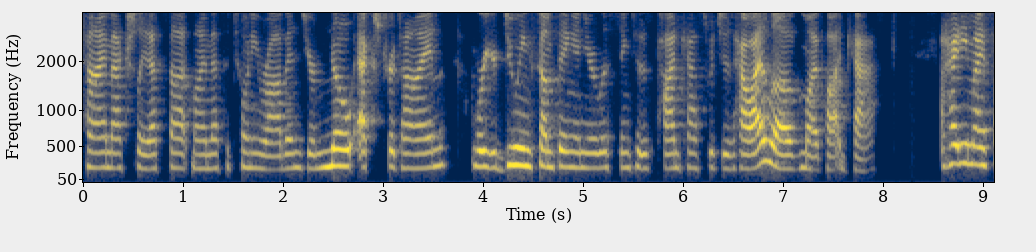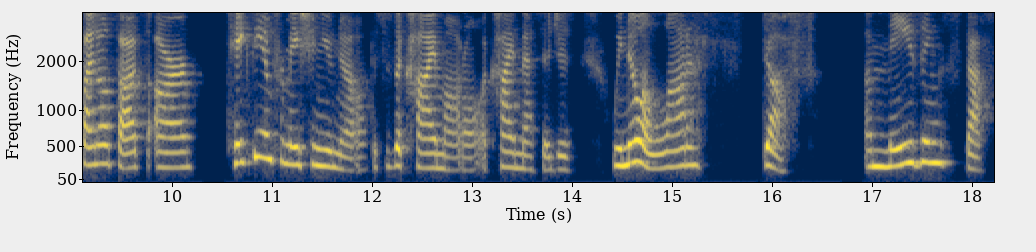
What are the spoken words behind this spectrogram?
time. Actually that's not mine that's a tony robbins your no extra time where you're doing something and you're listening to this podcast which is how i love my podcasts. Heidi my final thoughts are take the information you know. This is a kai model a kai message is we know a lot of stuff amazing stuff.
